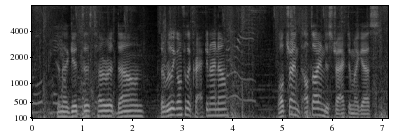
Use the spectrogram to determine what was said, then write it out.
gold payout. Gonna get this turret down. They're really going for the Kraken right now? Well, I'll try and I'll try and distract him, I guess.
